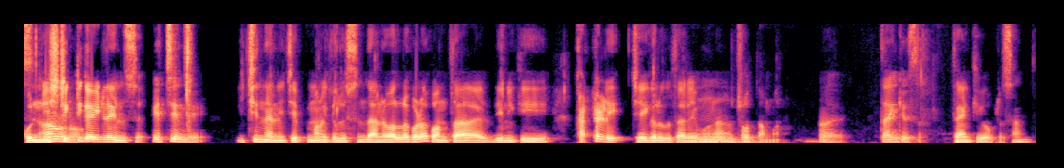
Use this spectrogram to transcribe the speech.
కొన్ని. స్ట్రిక్ట్ గైడ్ లైన్స్ ఇచ్చింది. ఇచ్చిందని చెప్పి మనకు తెలుస్తుంది. దానివల్ల కూడా కొంత దీనికి కట్టడి చేయగలుగుతారేమో. చూద్దాం మనం. Thank you sir. Thank you Prashanth.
